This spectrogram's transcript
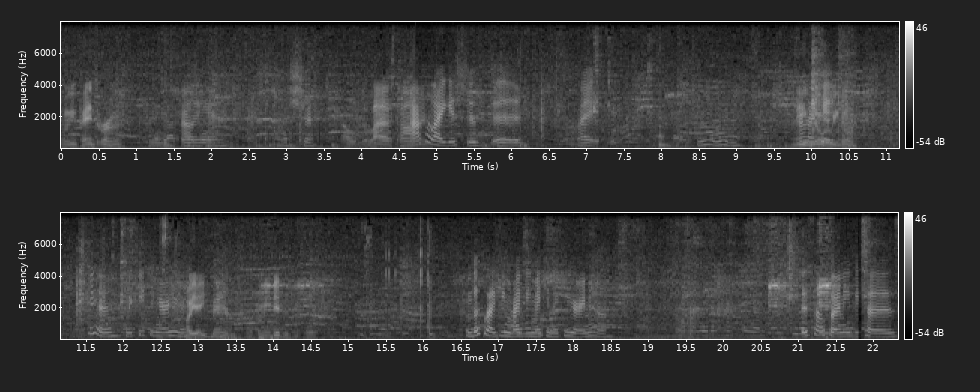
when we painted the room. Oh yeah, that's true. That was the last time. I feel like it's just good. Like, mm -hmm. Do you like know it. where we going? Yeah, the key thing right here. Oh yeah, you've been here before. I mean, did this before. It looks like he might be making the key right now. It's so funny because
